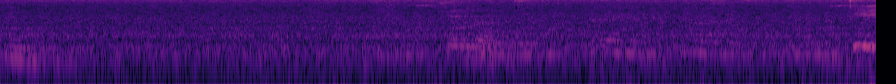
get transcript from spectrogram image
হুম। চলে আসছে। কি?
